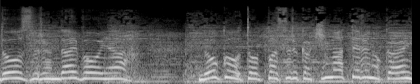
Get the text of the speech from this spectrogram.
どうするんだい坊や。どこを突破するか決まってるのかい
